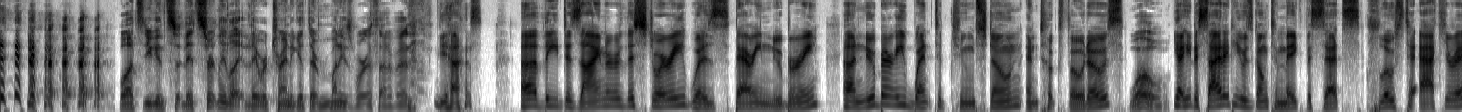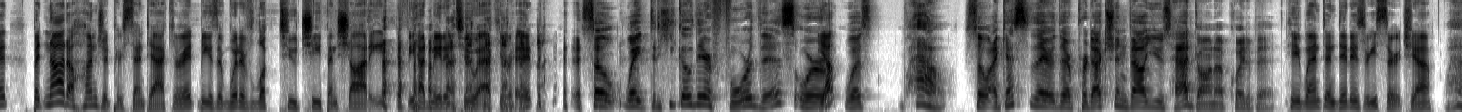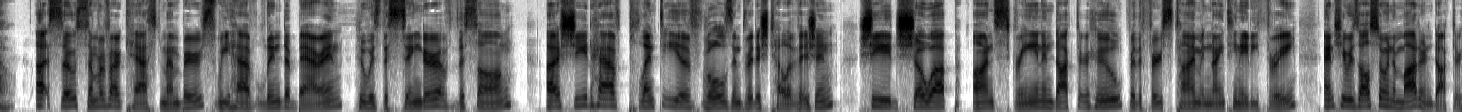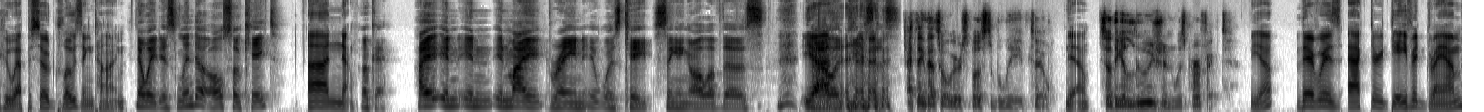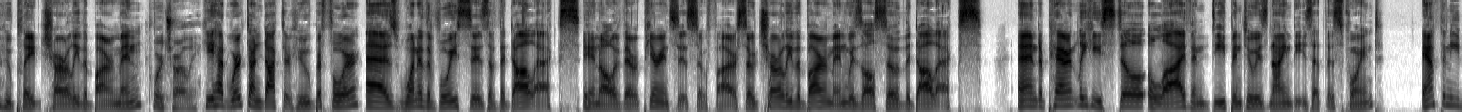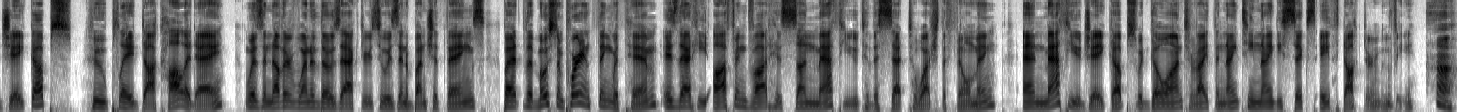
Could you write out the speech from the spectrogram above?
Well, it's you can. It's certainly like they were trying to get their money's worth out of it. Yes. Uh, the designer of this story was Barry Newbery. Uh, Newbury went to Tombstone and took photos. Whoa. Yeah, he decided he was going to make the sets close to accurate, but not 100% accurate because it would have looked too cheap and shoddy if he had made it too accurate. So, wait, did he go there for this or Yep. was wow. So, I guess their their production values had gone up quite a bit. he went and did his research, yeah. Wow. Uh, so, some of our cast members, we have Lynda Baron, who was the singer of the song. Uh, she'd have plenty of roles in British television. She'd show up on screen in Doctor Who for the first time in 1983, and she was also in a modern Doctor Who episode, Closing Time. Now wait, is Linda also Kate? Uh, no. Okay. I in in in my brain it was Kate singing all of those Yeah. ballad pieces. I think that's what we were supposed to believe too. yeah. So the illusion was perfect. Yeah. There was actor David Graham, who played Charlie the barman. Poor Charlie. He had worked on Doctor Who before as one of the voices of the Daleks in all of their appearances so far. So Charlie the barman was also the Daleks. And apparently he's still alive and deep into his 90s at this point. Anthony Jacobs, who played Doc Holliday, was another one of those actors who was in a bunch of things. But the most important thing with him is that he often brought his son Matthew to the set to watch the filming. And Matthew Jacobs would go on to write the 1996 Eighth Doctor movie.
